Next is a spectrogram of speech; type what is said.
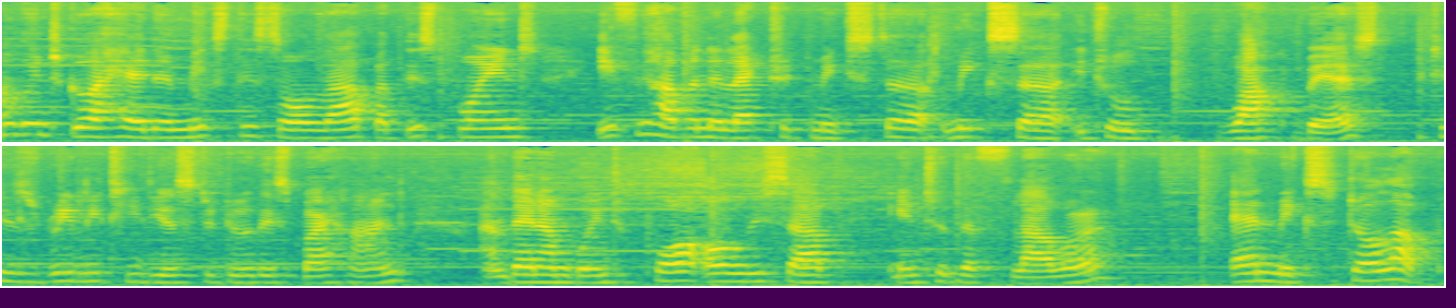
I'm going to go ahead and mix this all up. At this point if you have an electric mixer mixer it will work best. It is really tedious to do this by hand. And then I'm going to pour all this up into the flour and mix it all up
